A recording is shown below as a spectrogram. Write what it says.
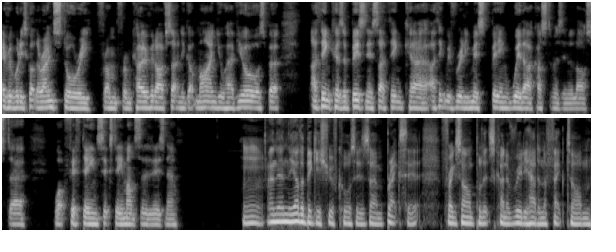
everybody's got their own story from from COVID. I've certainly got mine. You'll have yours, but I think as a business, I think uh, I think we've really missed being with our customers in the last uh, what 15, 16 months that it is now. Mm. And then the other big issue, of course, is um, Brexit. For example, it's kind of really had an effect on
